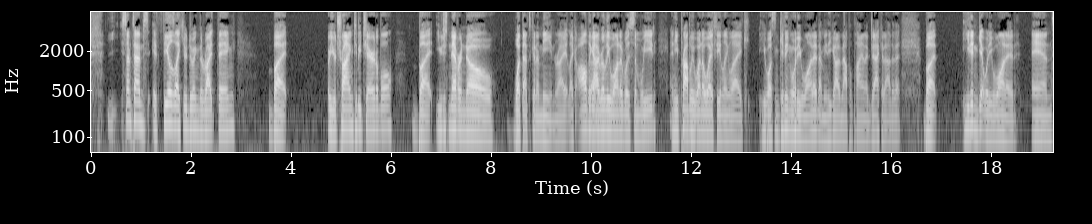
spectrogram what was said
sometimes it feels like you're doing the right thing, but or you're trying to be charitable, but you just never know what that's going to mean, right? Like all the right. guy really wanted was some weed, and he probably went away feeling like he wasn't getting what he wanted. I mean, he got an apple pie and a jacket out of it, but he didn't get what he wanted, and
